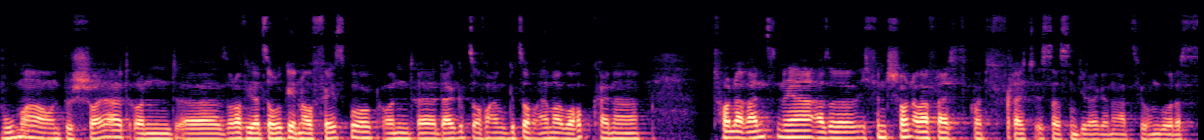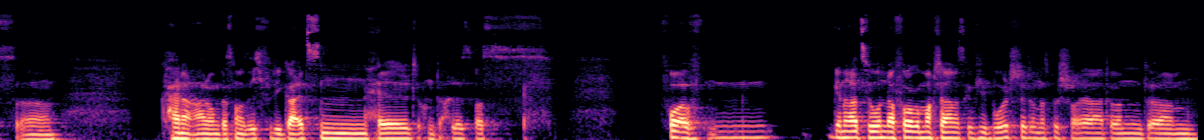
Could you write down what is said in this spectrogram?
Boomer und bescheuert und äh, soll auch wieder zurückgehen auf Facebook und äh, da gibt's auf, einmal, gibt's auf einmal überhaupt keine Toleranz mehr. Also ich finde schon, aber vielleicht, Gott, vielleicht ist das in jeder Generation so, dass äh, keine Ahnung, dass man sich für die Geilsten hält und alles, was vor äh, Generationen davor gemacht haben, ist irgendwie Bullshit und das bescheuert und ähm,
